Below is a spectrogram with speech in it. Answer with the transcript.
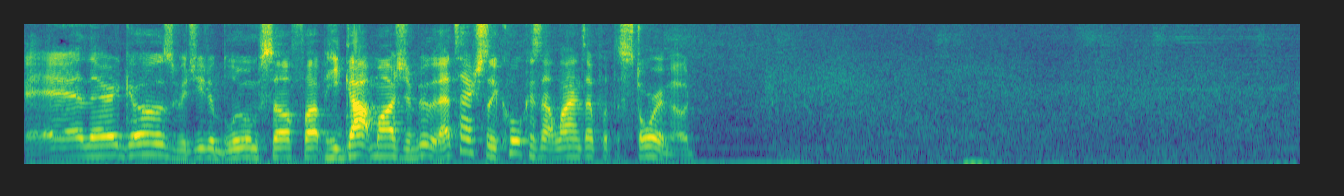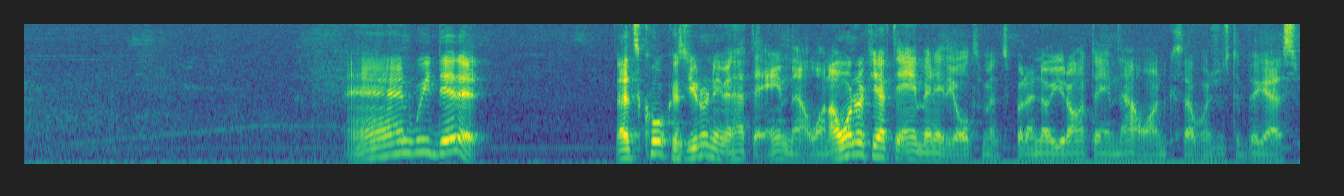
And there it goes. Vegeta blew himself up. He got Majin Buu. That's actually cool because that lines up with the story mode. And we did it. That's cool because you don't even have to aim that one. I wonder if you have to aim any of the ultimates, but I know you don't have to aim that one because that one's just a big ass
